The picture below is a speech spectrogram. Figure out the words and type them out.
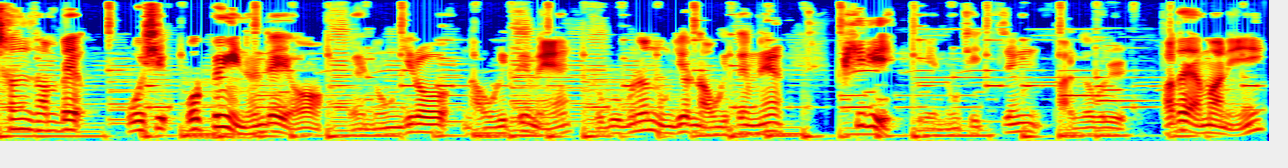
1355평이 있는데요. 예, 농지로 나오기 때문에 그 부분은 농지로 나오기 때문에 필히 예, 농지증 발급을 받아야만이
